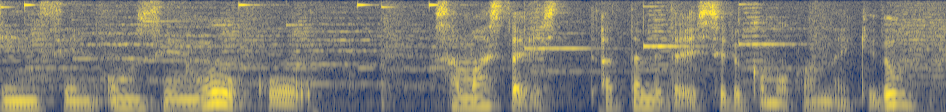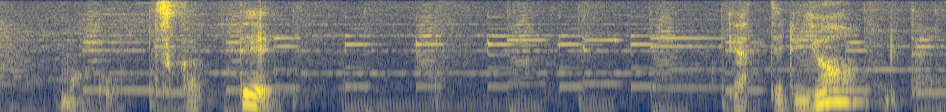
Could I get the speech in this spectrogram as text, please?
源泉温泉をこう冷ましたりし温めたりしてるかもわかんないけど、まあ、こう使ってやってるよみたいな。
